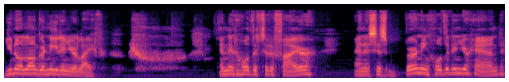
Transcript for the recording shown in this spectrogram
you no longer need in your life. And then hold it to the fire. And it says burning, hold it in your hand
